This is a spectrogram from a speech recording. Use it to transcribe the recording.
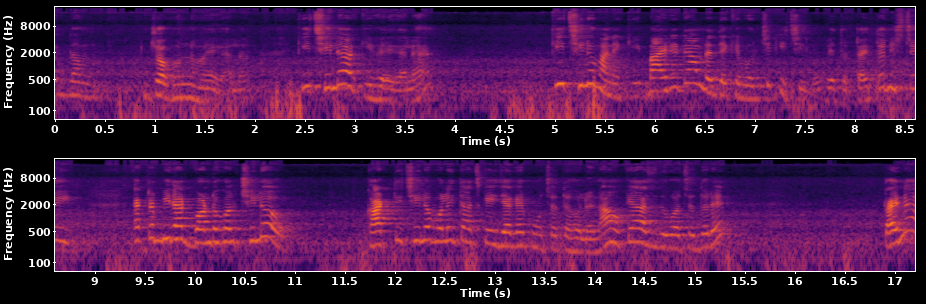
একদম জঘন্য হয়ে গেল। কি ছিল আর কি হয়ে গেল হ্যাঁ? কী ছিল মানে কি? বাইরেটা আমরা দেখে বলছি কি ছিল, ভেতরটাই তো নিশ্চয়ই একটা বিরাট গণ্ডগোল ছিল, ঘাটতি ছিল বলেই তো আজকে এই জায়গায় পৌঁছাতে হলো না, ওকে আজ দু বছর ধরে। তাই না?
